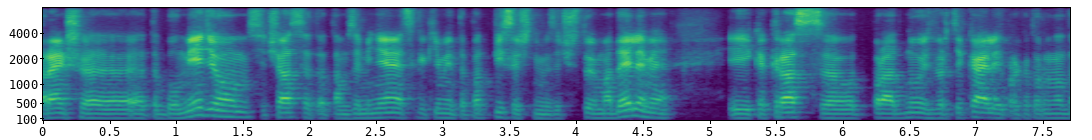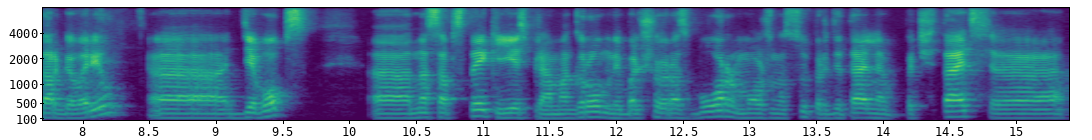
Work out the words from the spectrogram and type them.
Раньше это был Medium, сейчас это там заменяется какими-то подписочными зачастую моделями. И как раз э, вот про одну из вертикалей, про которую Надар говорил, э, DevOps – на Substack есть прям огромный большой разбор, можно супер детально почитать. Э,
